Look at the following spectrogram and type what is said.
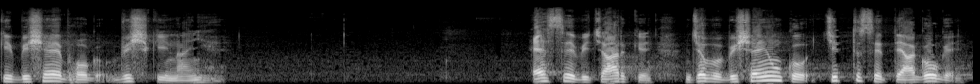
कि विषय भोग विष की नाई है। ऐसे विचार के जब विषयों को चित्त से त्यागोगे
